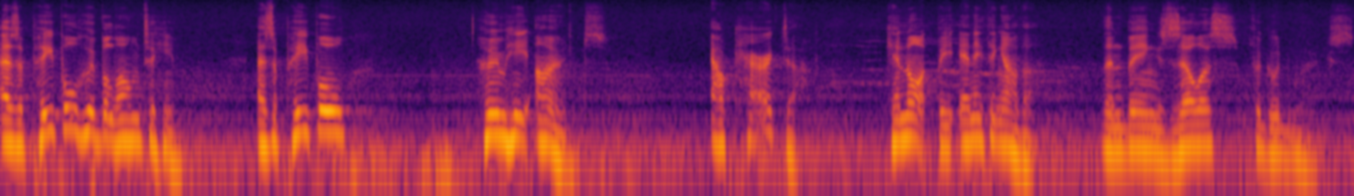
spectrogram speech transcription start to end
as a people who belong to him, as a people whom he owns, our character cannot be anything other than being zealous for good works.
